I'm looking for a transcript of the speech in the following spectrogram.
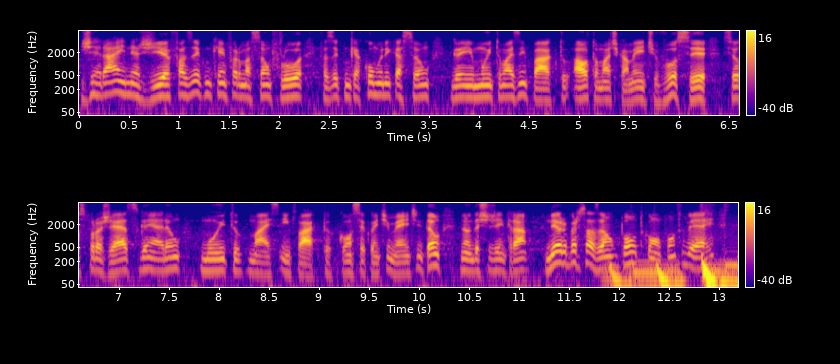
gerar energia, fazer com que a informação flua, fazer com que a comunicação ganhe muito mais impacto, automaticamente você, seus projetos ganharão muito mais impacto, consequentemente. Então, não deixe de entrar neuropersuasão.com.br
